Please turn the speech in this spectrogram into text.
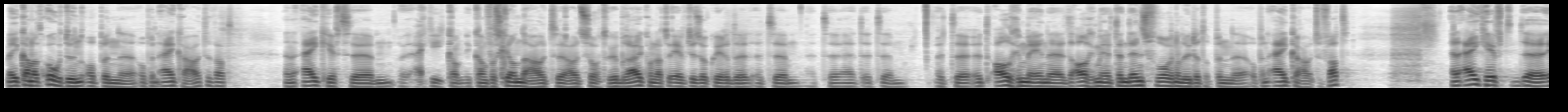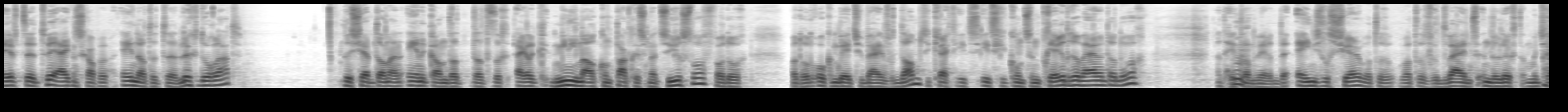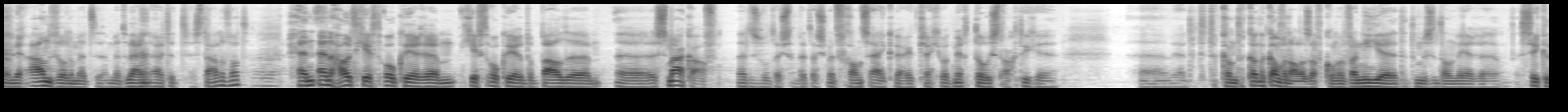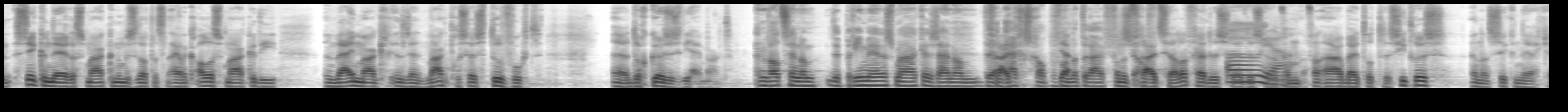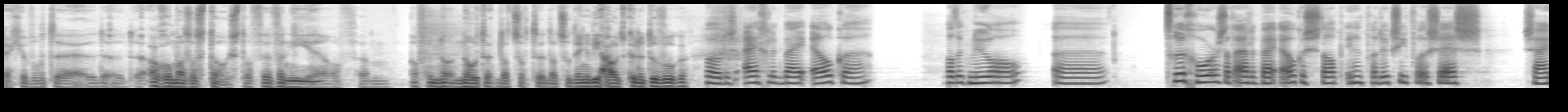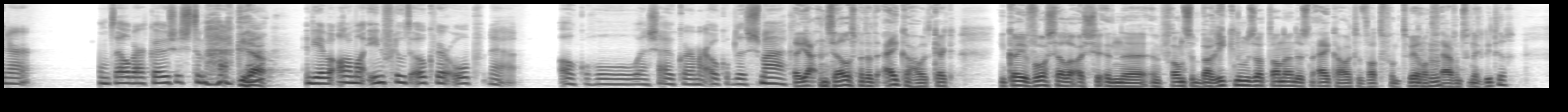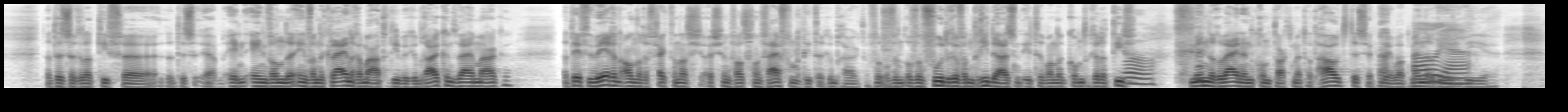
Maar je kan het ook doen op een, eh, op een eikenhouten. En een eik heeft, eigenlijk, je, kan, je kan verschillende hout, eh, houtsoorten gebruiken, omdat we eventjes ook weer de, het, het, eh, het, het, ehm, het, eh, het algemene, de algemene tendens volgen. Dan doe je dat op een, eh, op een eikenhouten vat. En eik heeft, eh, heeft twee eigenschappen. Eén, dat het lucht doorlaat. Dus je hebt dan aan de ene kant dat, dat er eigenlijk minimaal contact is met zuurstof, waardoor, waardoor er ook een beetje wijn verdampt. Je krijgt iets, iets geconcentreerdere wijnen daardoor. Dat heet dan weer de angel share, wat er, wat er verdwijnt in de lucht. Dat moet je dan weer aanvullen met, eh, met wijn uit het stalen vat. En, en hout geeft ook weer, ehm, geeft ook weer bepaalde eh, smaken af. Eh, dus bijvoorbeeld als je, met, als je met Frans eik werkt, krijg je wat meer toastachtige Eh, ja, dat, dat kan, dat, kan, dat kan van alles afkomen. Vanille, dat noemen ze dan weer secund- secundaire smaken noemen ze dat. Dat zijn eigenlijk alle smaken die een wijnmaker in zijn maakproces toevoegt door keuzes die hij maakt. En wat zijn dan de primaire smaken? Zijn dan de Fruit. eigenschappen van Ja, de druif? Van het zelf? fruit zelf. Hè, dus eh, Oh, dus eh, ja. van, van aardbei tot de citrus. En dan secundair krijg je bijvoorbeeld eh, de, de aroma's als toast of eh, vanille of, ehm, of no- noten. Dat soort, eh, dat soort dingen die hout kunnen toevoegen. Oh, dus eigenlijk bij elke, wat ik nu al eh terughoor, is dat eigenlijk bij elke stap in het productieproces zijn er ontelbaar keuzes te maken. Ja. En die hebben allemaal invloed ook weer op nou ja, alcohol en suiker, maar ook op de smaak. Eh, Ja, en zelfs met het eikenhout. Kijk, je kan je voorstellen als je een, eh, een Franse barrique noemen ze dat dan. Hè? Dus een eikenhouten vat van 225 liter. Dat is een relatief, eh, dat is ja, een, een, van de, een van de kleinere maten die we gebruiken in het wijn maken. Dat heeft weer een ander effect dan als je, als je een vat van 500 liter gebruikt. Of, of, een, of een voederen van 3000 liter. Want dan komt er relatief Wow. minder wijn in contact met dat hout. Dus heb je weer wat minder Oh, die, ja. die,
